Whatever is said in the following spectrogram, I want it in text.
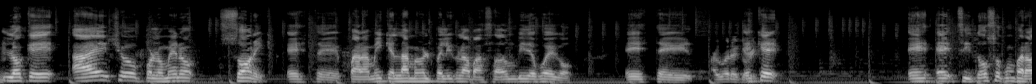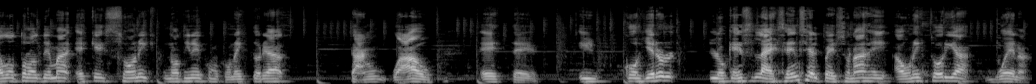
Lo que ha hecho, por lo menos, Sonic, este, para mí que es la mejor película basada en videojuegos, este, es que es exitoso comparado a todos los demás. Es que Sonic no tiene como que una historia tan wow. Este, y cogieron lo que es la esencia del personaje a una historia buena.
